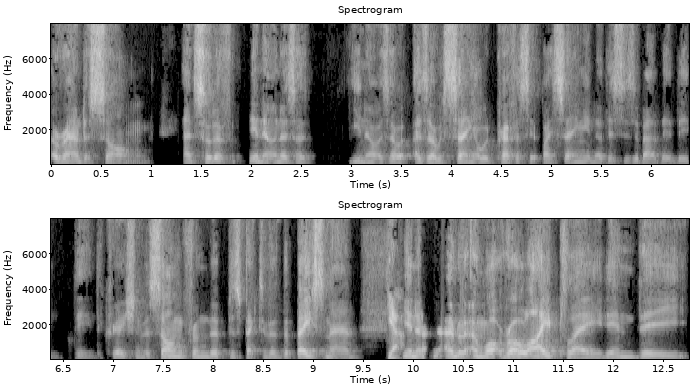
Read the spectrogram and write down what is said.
around a song and sort of, you know, and as a, you know, as I, as I was saying, I would preface it by saying, you know, this is about the the, the, the creation of a song from the perspective of the bass man, yeah, you know, and, and what role I played in the,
